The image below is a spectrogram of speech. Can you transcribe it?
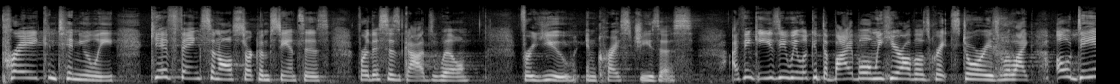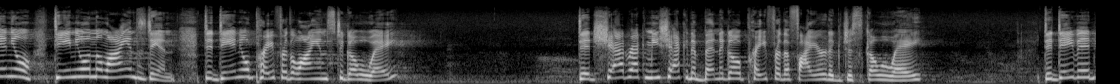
pray continually give thanks in all circumstances for this is God's will for you in Christ Jesus. I think easy we look at the Bible and we hear all those great stories we're like, "Oh Daniel, Daniel in the lion's den. Did Daniel pray for the lions to go away?" Did Shadrach, Meshach, and Abednego pray for the fire to just go away? Did David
